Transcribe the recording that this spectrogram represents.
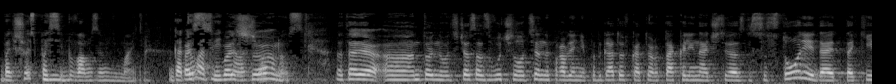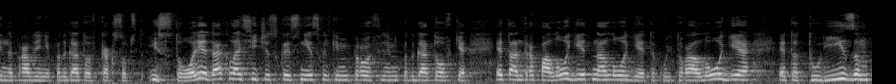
Большое спасибо вам за внимание. Готова спасибо ответить большое. на ваш вопрос. Наталья э, Анатольевна вот сейчас озвучила те направления подготовки, которые так или иначе связаны с историей. Да, это такие направления подготовки, как, собственно, история, да, классическая, с несколькими профилями подготовки. Это антропология, этнология, это культурология, это туризм,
